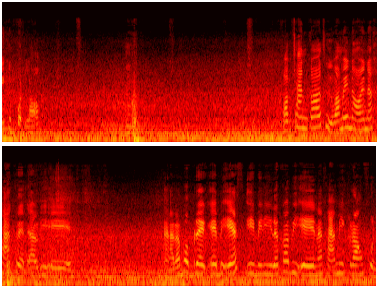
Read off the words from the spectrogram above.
นี้คือปลดล็อกออปชันก็ถือว่าไม่น้อยนะคะ เกรด LDA อ่าระบบเบรก ABS EBD แล้วก็ BA นะคะ มีกรองฝุ่น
